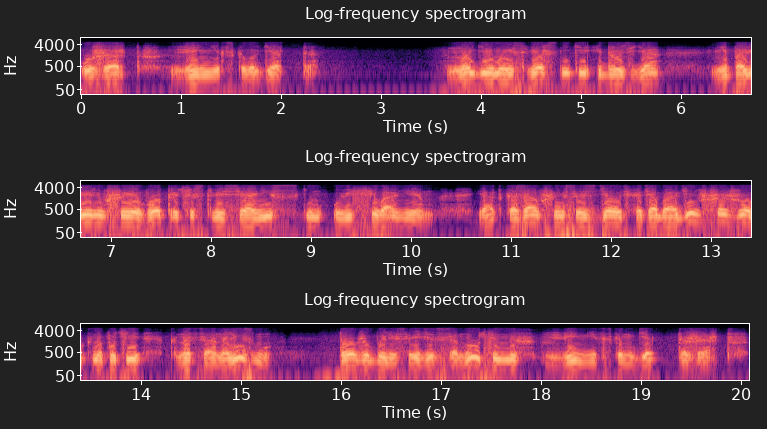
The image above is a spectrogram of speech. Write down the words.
у жертв Винницкого гетто. Многие мои сверстники и друзья, не поверившие в отрочестве сионистским увещеваниям и отказавшиеся сделать хотя бы один шажок на пути к национализму, тоже были среди замученных в Винницком гетто жертв.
